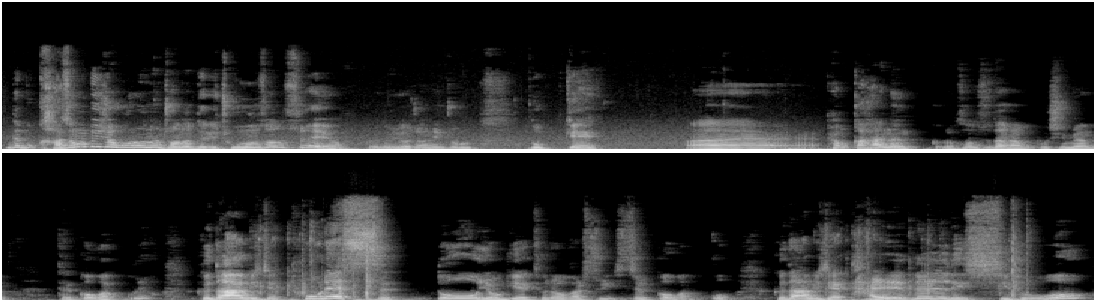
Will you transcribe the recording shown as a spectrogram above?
근데 뭐 가성비적으로는 저는 되게 좋은 선수예요. 그래도 여전히 좀 높게 아, 평가하는 그런 선수다라고 보시면 될 것 같고요. 그 다음 이제 토레스 또 여기에 들어갈 수 있을 것 같고 그 다음 이제 달글리시도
